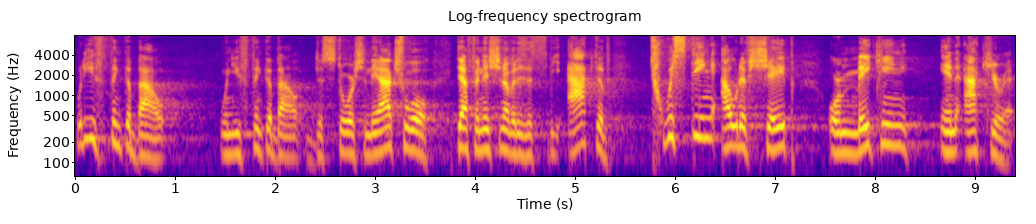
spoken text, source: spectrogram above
What do you think about when you think about distortion? The actual definition of it is it's the act of twisting out of shape or making inaccurate.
